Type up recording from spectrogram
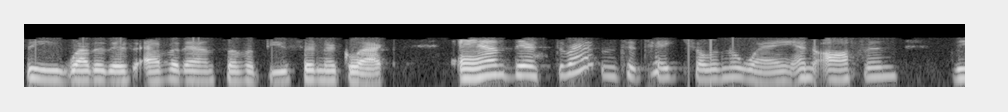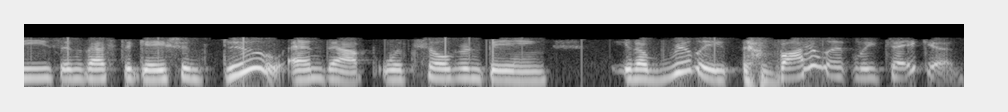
see whether there's evidence of abuse or neglect. And they're threatened to take children away, and often these investigations do end up with children being, you know, really violently taken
